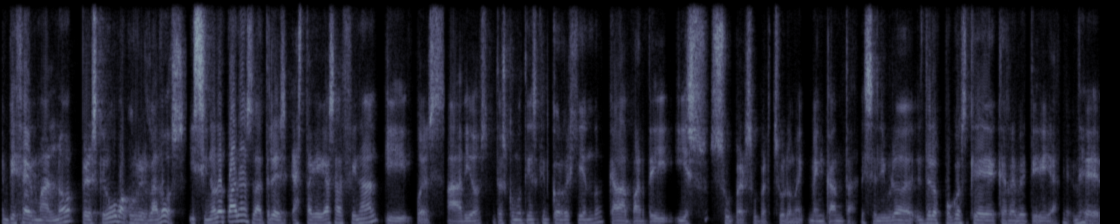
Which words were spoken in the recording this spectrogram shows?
empieza a ir mal, ¿no? Pero es que luego va a ocurrir la dos y si no lo paras, la tres hasta que llegas al final y pues adiós. Entonces como tienes que ir corrigiendo cada parte y, es súper, súper chulo, me, encanta. Ese libro es de los pocos que, que repetiría de,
